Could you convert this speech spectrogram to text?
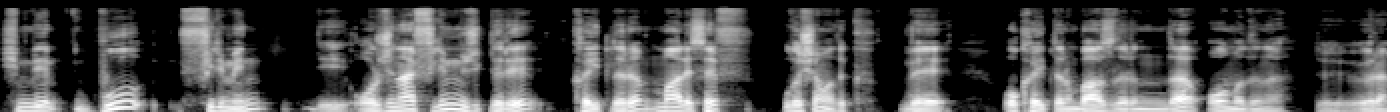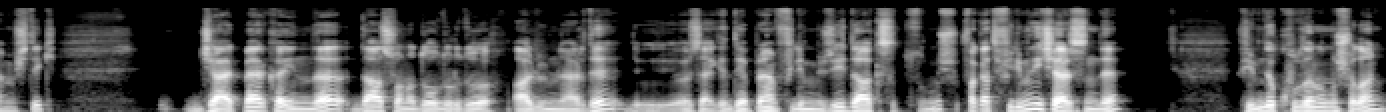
Şimdi bu filmin e, orijinal film müzikleri kayıtları maalesef ulaşamadık ve o kayıtların bazılarının da olmadığını e, öğrenmiştik. Cahit Berkay'ın da daha sonra doldurduğu albümlerde özellikle deprem film müziği daha kısa tutulmuş. Fakat filmin içerisinde filmde kullanılmış olan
